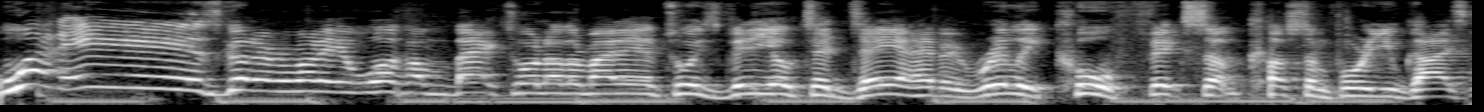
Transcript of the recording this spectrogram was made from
What is good everybody and welcome back to another My Damn Toys video. Today I have a really cool fix-up custom for you guys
